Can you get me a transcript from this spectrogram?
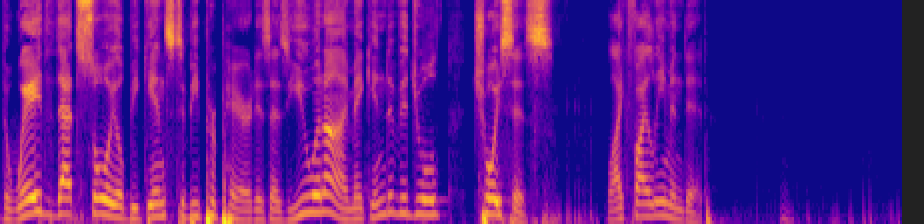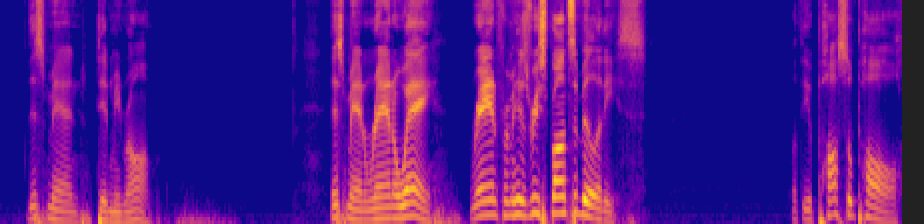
the way that that soil begins to be prepared is as you and I make individual choices, like Philemon did. This man did me wrong. This man ran away, ran from his responsibilities. But the Apostle Paul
